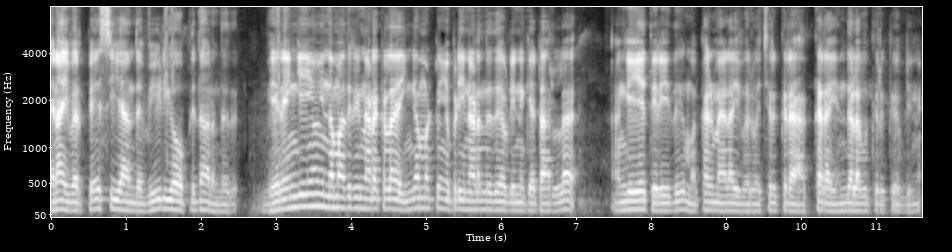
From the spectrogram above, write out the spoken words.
ஏன்னா இவர் பேசிய அந்த வீடியோ அப்படி தான் இருந்தது. வேற எங்கேயும் இந்த மாதிரி நடக்கலை. இங்கே மட்டும் எப்படி நடந்தது அப்படின்னு கேட்டார்ல அங்கேயே தெரியுது மக்கள் மேலே இவர் வச்சிருக்கிற அக்கறை எந்த அளவுக்கு இருக்குது அப்படின்னு.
